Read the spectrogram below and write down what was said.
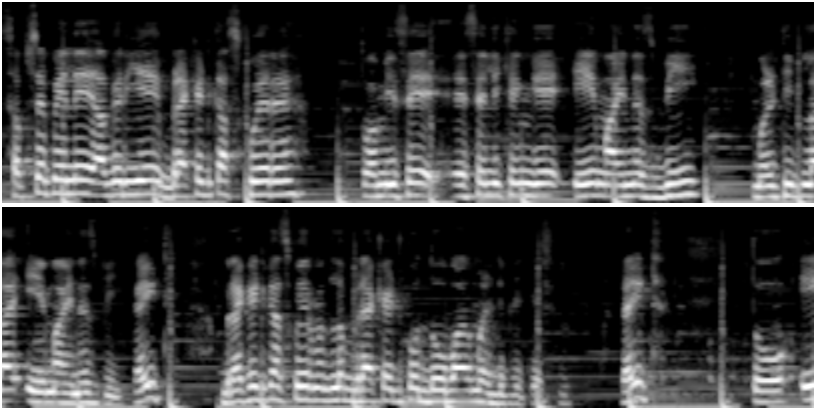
सबसे पहले अगर ये ब्रैकेट का स्क्वायर है तो हम इसे ऐसे लिखेंगे a minus b multiply a minus b right? Bracket का स्क्वायर मतलब ब्रैकेट को दो बार मल्टीप्लीकेशन राइट? तो a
